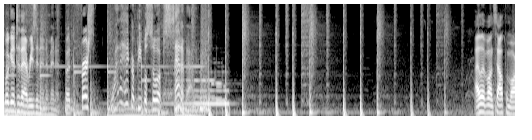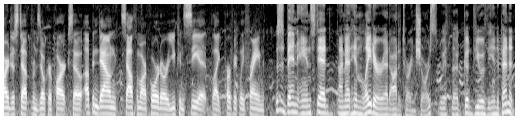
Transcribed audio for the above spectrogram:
We'll get to that reason in a minute. But first, why the heck are people so upset about it? I live on South Lamar, just up from Zilker Park. So up and down South Lamar corridor, you can see it like perfectly framed. This is Ben Anstead. I met him later at Auditorium Shores with a good view of the Independent.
